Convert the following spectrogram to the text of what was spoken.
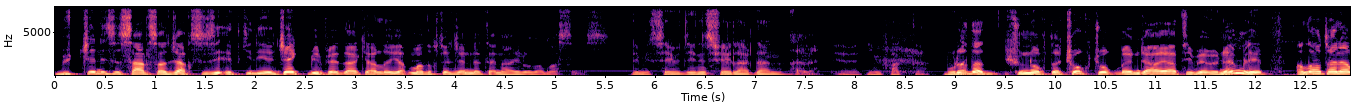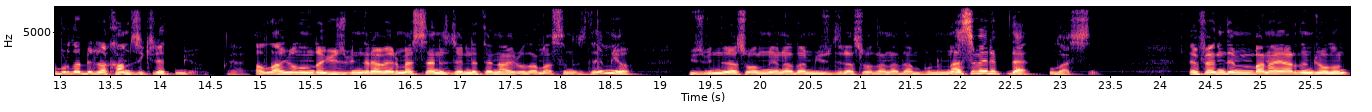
bütçenizi sarsacak, sizi etkileyecek bir fedakarlığı yapmadıkça cennete nail olamazsınız. Değil mi? Sevdiğiniz şeylerden evet. Evet, infakta. Burada şu nokta çok çok bence hayati ve önemli. Allahu Teala burada bir rakam zikretmiyor. Evet. Allah yolunda yüz bin lira vermezseniz cennete nail olamazsınız demiyor. Yüz bin lirası olmayan adam, yüz lirası olan adam bunu nasıl verip de ulaşsın? Efendim bana yardımcı olun.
